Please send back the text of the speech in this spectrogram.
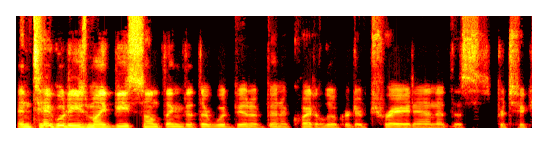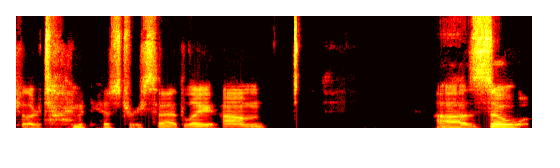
Antiquities might be something that there would be, have been a quite a lucrative trade in at this particular time in history, sadly. Um, uh, so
